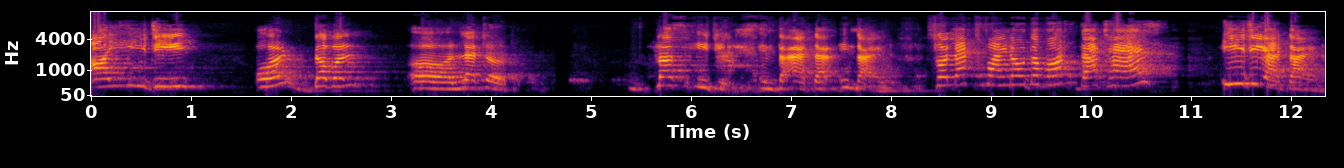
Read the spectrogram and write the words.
ied or double uh, letter plus ed in the at the in the end. So let's find out the word that has ed at the end.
